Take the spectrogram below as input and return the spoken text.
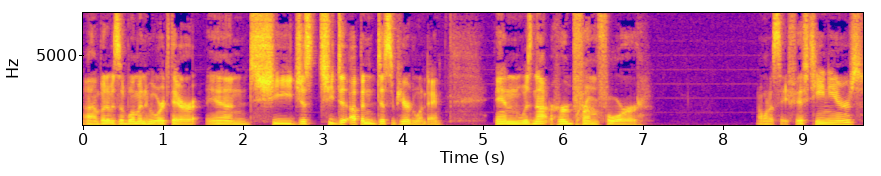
Um, but it was a woman who worked there, and she just she di- up and disappeared one day, and was not heard from for I want to say fifteen years,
